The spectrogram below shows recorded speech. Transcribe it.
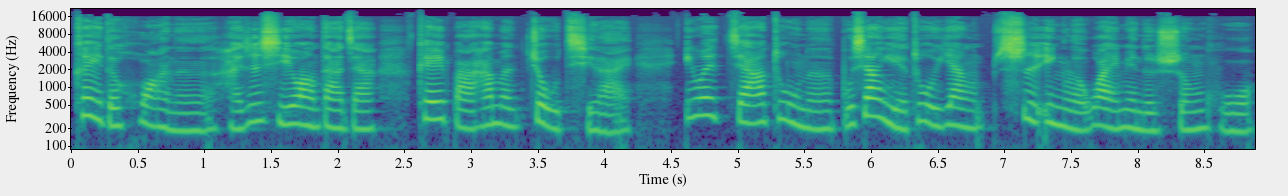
可以的话呢，还是希望大家可以把它们救起来。因为家兔呢，不像野兔一样适应了外面的生活，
